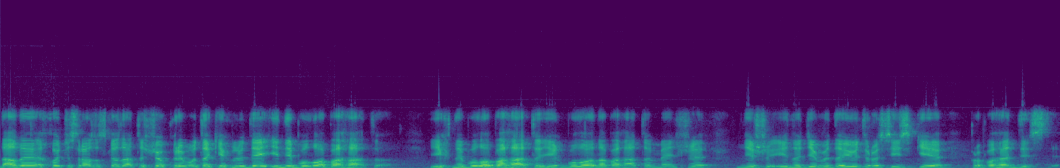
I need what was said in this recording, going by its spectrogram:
Але хочу сразу сказати, що в Криму таких людей і не було багато. Їх не було багато, їх було набагато менше, ніж іноді видають російські пропагандисти.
